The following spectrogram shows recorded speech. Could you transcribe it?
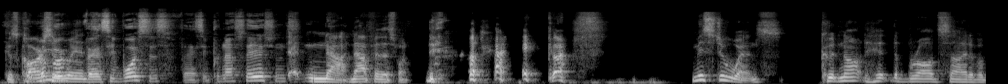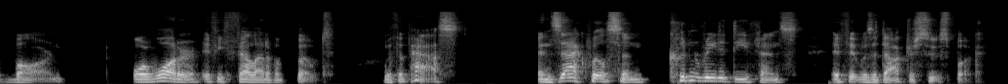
Because Carson Remember, Wentz. Fancy voices, fancy pronunciations. Uh, nah, not for this one. Mr. Wentz could not hit the broadside of a barn or water if he fell out of a boat with a pass. And Zach Wilson couldn't read a defense if it was a Dr. Seuss book.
